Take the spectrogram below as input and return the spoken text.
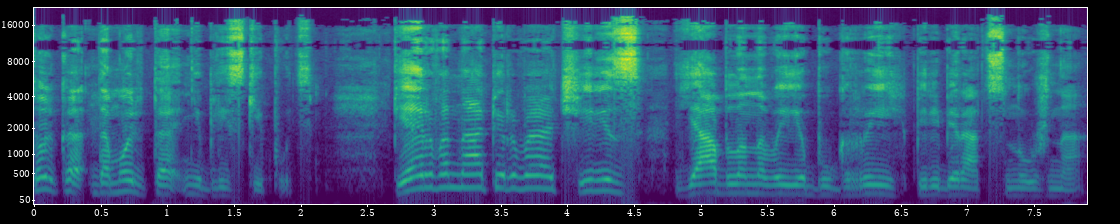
Только до моря-то не близкий путь. Перво-наперво через яблоновые бугры перебираться нужно.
